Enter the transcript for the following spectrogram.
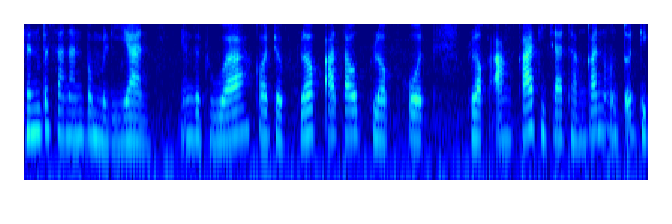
dan pesanan pembelian. Yang kedua, kode blok atau block code. Blok angka dicadangkan untuk di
